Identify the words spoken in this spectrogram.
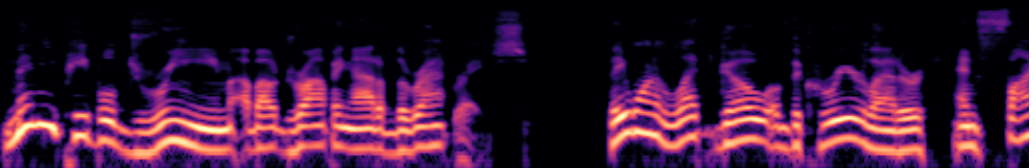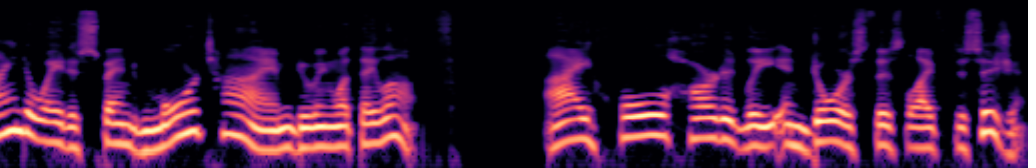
Many people dream about dropping out of the rat race. They want to let go of the career ladder and find a way to spend more time doing what they love. I wholeheartedly endorse this life decision.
